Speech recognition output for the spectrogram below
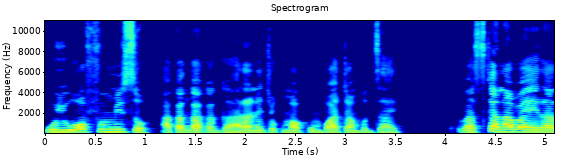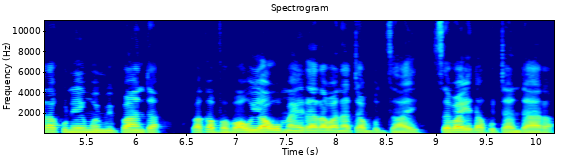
Uyu wofumiso akanga akagara nechekumakumbo atambudzai. Vasikana vairara kune imwe mipanda vakabva vauyawo mairara vanatambudzai sevaida kutandara.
